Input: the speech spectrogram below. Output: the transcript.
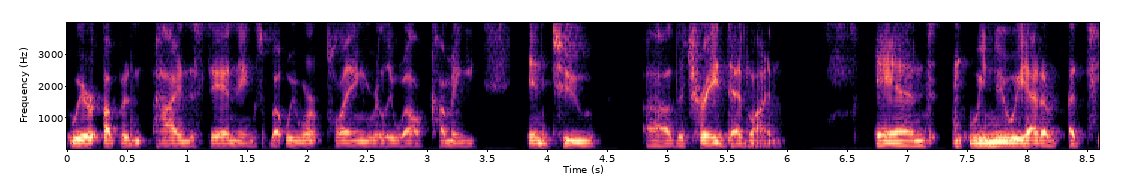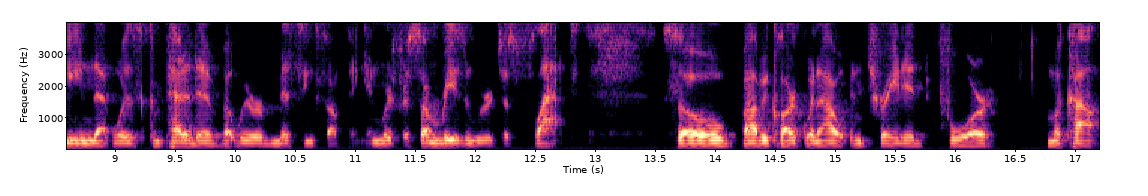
We were up and high in the standings, but we weren't playing really well coming into uh, the trade deadline. And we knew we had a, a, team that was competitive, but we were missing something. And we, for some reason, we were just flat. So Bobby clarke went out and traded for Maca-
